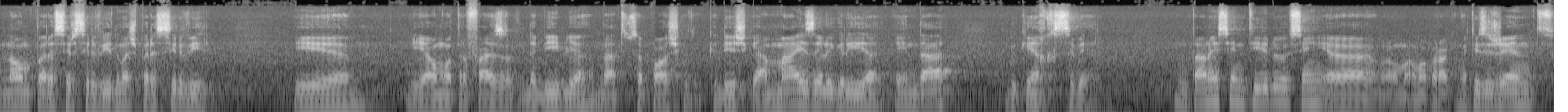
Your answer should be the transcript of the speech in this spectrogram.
não para ser servido, mas para servir. E, e há uma outra frase da Bíblia, da Atos Apóstolos, que diz que há mais alegria em dar do que em receber. Então, nesse sentido, assim, é uma, uma paróquia muito exigente,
